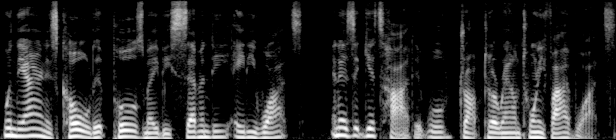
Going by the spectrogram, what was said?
When the iron is cold, it pulls maybe 70, 80 watts, and as it gets hot, it will drop to around 25 watts.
